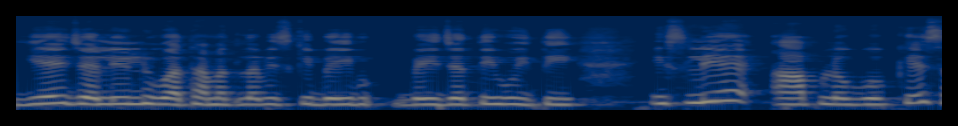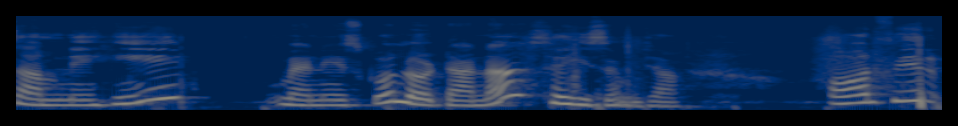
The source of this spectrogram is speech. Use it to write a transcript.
ये जलील हुआ था मतलब इसकी बे, बेइज्जती हुई थी। इसलिए आप लोगों के सामने ही मैंने इसको लौटाना सही समझा। और फिर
